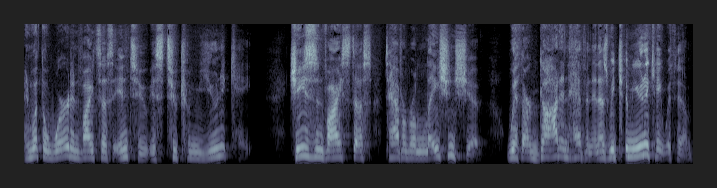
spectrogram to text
And what the word invites us into is to communicate. Jesus invites us to have a relationship with our God in heaven. And as we communicate with Him,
